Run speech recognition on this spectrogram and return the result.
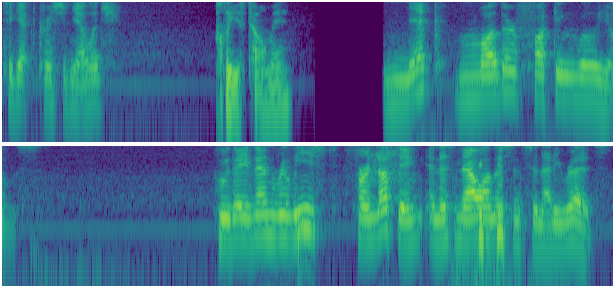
to get Christian Yelich? Please tell me. Nick motherfucking Williams. Who they then released for nothing and is now on the Cincinnati Reds.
